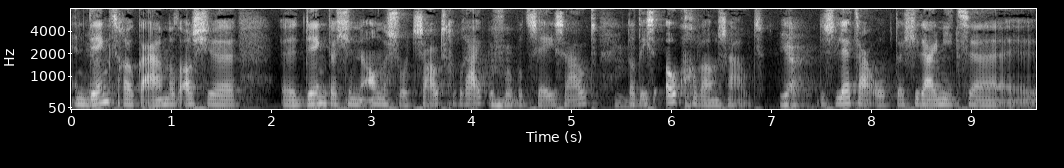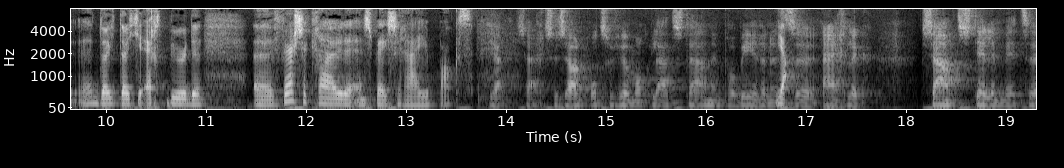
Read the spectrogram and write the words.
En ja. denk er ook aan dat als je uh, denkt dat je een ander soort zout gebruikt, bijvoorbeeld mm -hmm. zeezout, mm -hmm. dat is ook gewoon zout. Ja. Dus let daarop dat je daar niet, uh, dat, dat je echt puur de uh, verse kruiden en specerijen pakt. Ja, dus eigenlijk zijn zoutpot zoveel mogelijk laten staan en proberen het Ja. eigenlijk samen te stellen met, uh,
